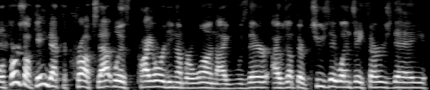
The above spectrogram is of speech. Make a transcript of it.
Well, first off, getting back to Crux, that was priority number one. I was there. I was up there Tuesday, Wednesday, Thursday,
